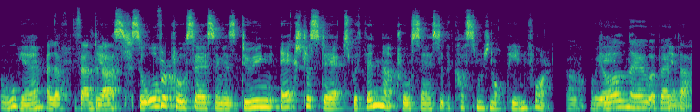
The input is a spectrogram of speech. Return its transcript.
Oh, yeah. I love the sound of Yes. that. So over processing is doing extra steps within that process that the customer's not paying for. Oh, we all know about Yeah, that.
